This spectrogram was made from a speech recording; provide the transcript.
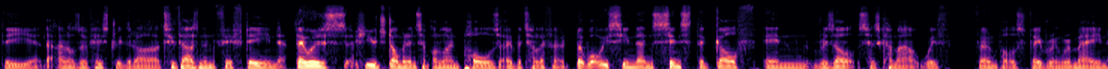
the, uh, the annals of history that are 2015, there was huge dominance of online polls over telephone. But what we've seen then since the gulf in results has come out with phone polls favouring Remain,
